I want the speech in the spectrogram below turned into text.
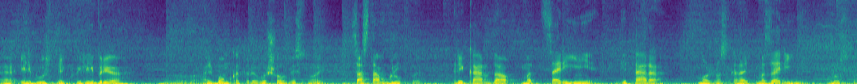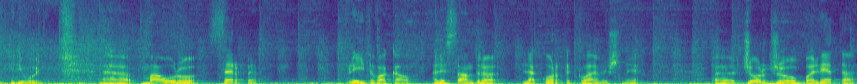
Э, Или Gusto Equilibrio, э, альбом, который вышел весной. Состав группы. Рикардо Мацарини, гитара, можно сказать Мазарини в русском переводе. Э, Мауро Серпе, флейта, вокал. Алессандро Лякорте, клавишные. Джорджо Балета,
